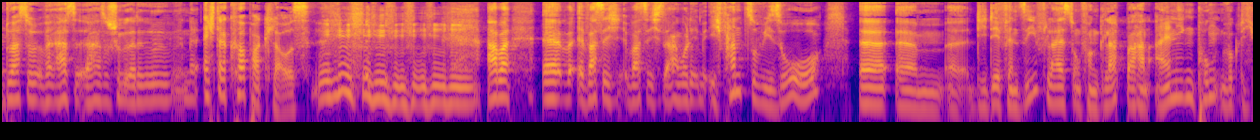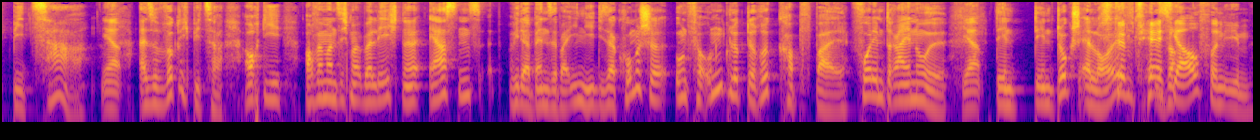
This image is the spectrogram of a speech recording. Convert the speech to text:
du hast, hast, hast du schon gesagt, ein echter Körperklaus. Aber äh, was ich, was ich sagen wollte, ich fand sowieso äh, ähm, äh, die Defensivleistung von Gladbach an einigen Punkten wirklich bizarr. Ja. Also wirklich bizarr. Auch die, auch wenn man sich mal überlegt, ne, erstens wieder Benze Baini, dieser komische und verunglückte Rückkopfball vor dem 3-0, ja. den, den Duxch erläuft. Stimmt, der ist so ja auch von ihm.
